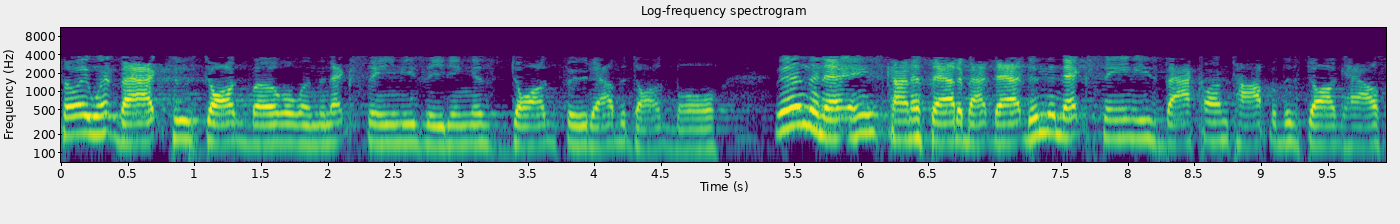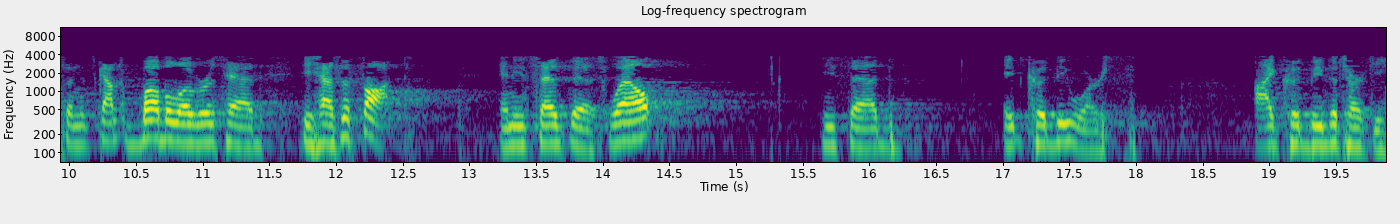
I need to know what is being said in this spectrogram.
So he went back to his dog bowl, and the next scene, he's eating his dog food out of the dog bowl. Then the next, he's kind of sad about that. Then the next scene, he's back on top of his doghouse and it's got a bubble over his head. He has a thought, and he says this. Well, he said, it could be worse. I could be the turkey.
